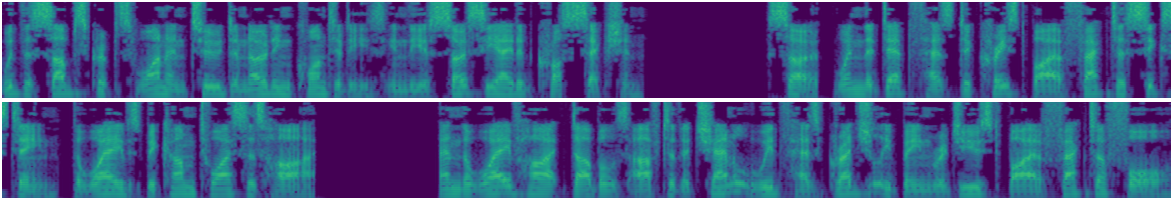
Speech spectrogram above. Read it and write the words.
with the subscripts 1 and 2 denoting quantities in the associated cross-section. So, when the depth has decreased by a factor 16, the waves become twice as high. And the wave height doubles after the channel width has gradually been reduced by a factor 4.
